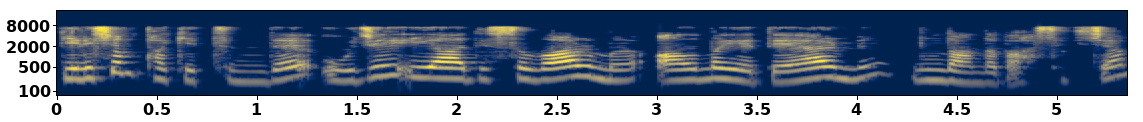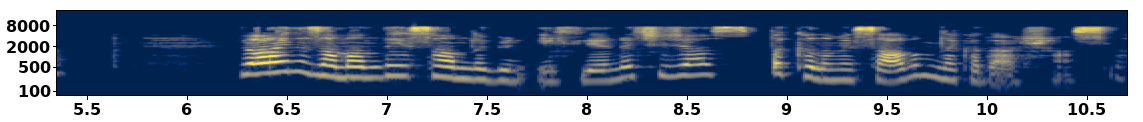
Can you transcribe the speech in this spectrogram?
gelişim paketinde UC iadesi var mı, almaya değer mi bundan da bahsedeceğim. Ve aynı zamanda hesabımda gün ilklerini açacağız. Bakalım hesabım ne kadar şanslı.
